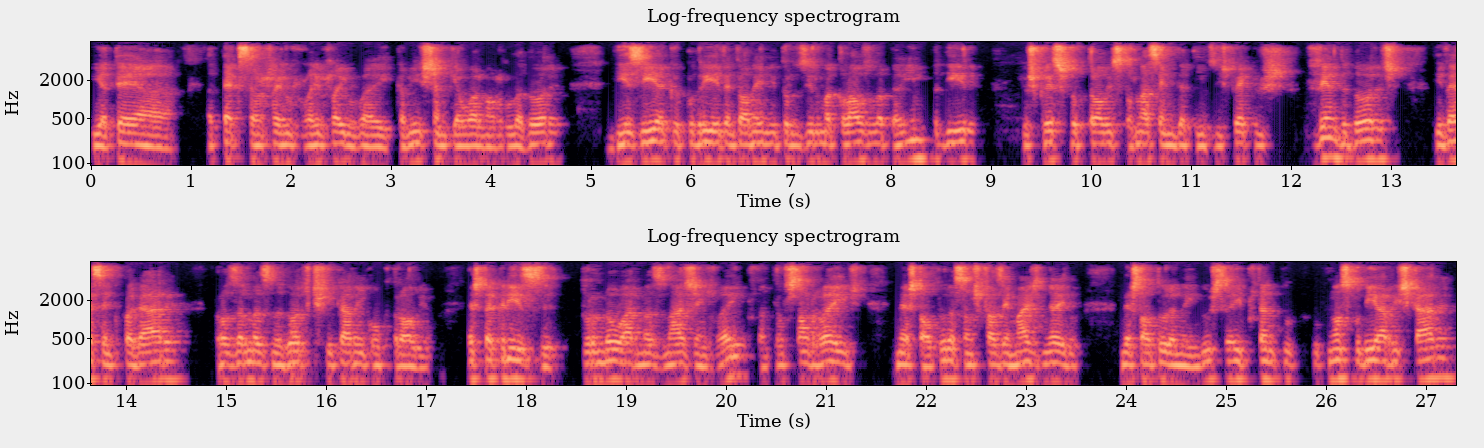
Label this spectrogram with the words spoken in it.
E até a, a Texas Railway Commission, que é o órgão regulador, dizia que poderia eventualmente introduzir uma cláusula para impedir que os preços do petróleo se tornassem negativos, isto é, que os vendedores tivessem que pagar para os armazenadores ficarem com o petróleo. Esta crise tornou a armazenagem rei, portanto, eles são reis nesta altura, são os que fazem mais dinheiro nesta altura na indústria e, portanto, o que não se podia arriscar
